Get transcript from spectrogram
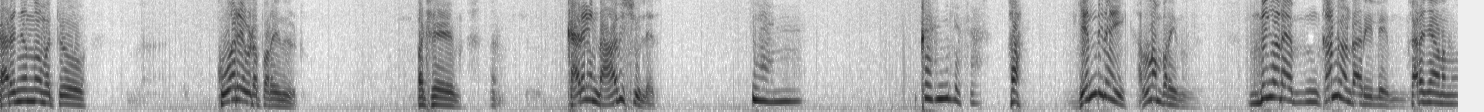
കരഞ്ഞെന്നോ മറ്റോ കോര ഇവിടെ പറയുന്നത് കേട്ടു. പക്ഷേ കരയേണ്ട ആവശ്യമില്ലായിരുന്നു. ഞാൻ കരഞ്ഞില്ല സാർ. എന്തിനായി കള്ളം പറയുന്നത്? നിങ്ങളുടെ കണ്ണ് കണ്ടറിയില്ലേ കരഞ്ഞാണെന്ന്?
